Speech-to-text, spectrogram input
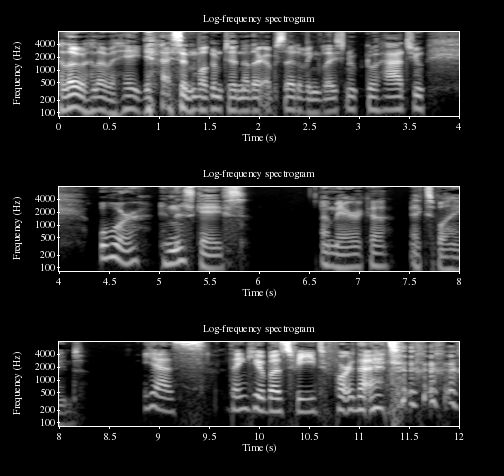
Hello, hello, hey guys, and welcome to another episode of Inglês no Rádio, or in this case, America Explained. Yes. Thank you, BuzzFeed, for that.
